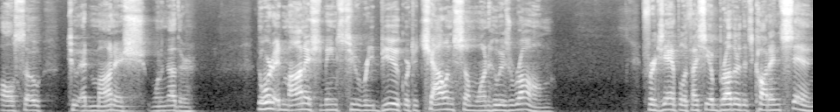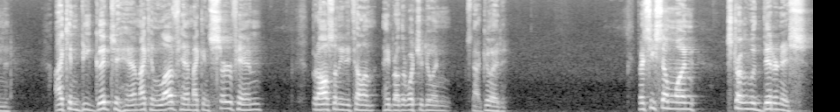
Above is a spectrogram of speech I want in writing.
also to admonish one another. The word admonish means to rebuke or to challenge someone who is wrong. For example, if I see a brother that's caught in sin, I can be good to him, I can love him, I can serve him, but I also need to tell him, hey, brother, what you're doing is not good. If I see someone struggling with bitterness,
